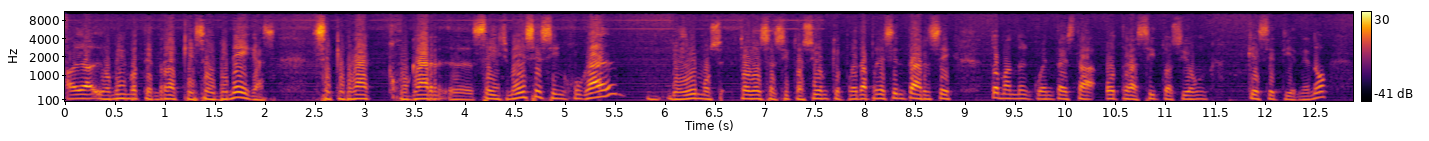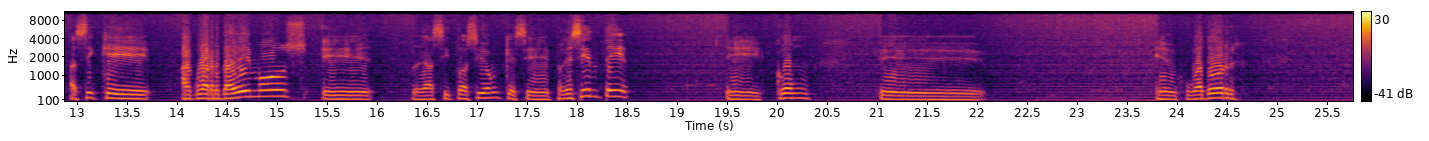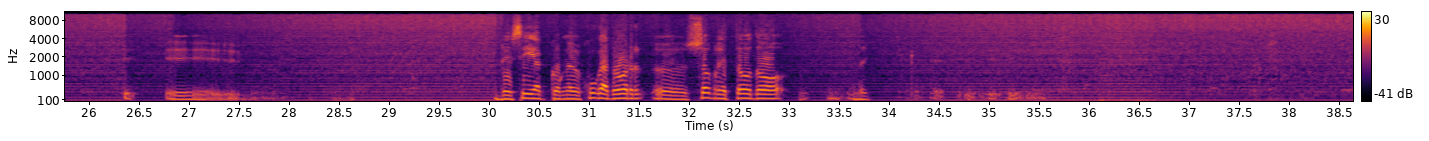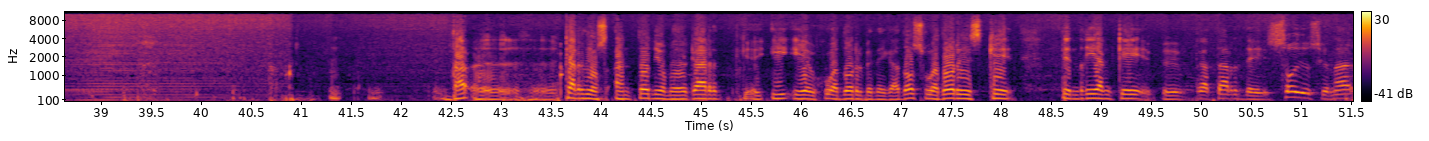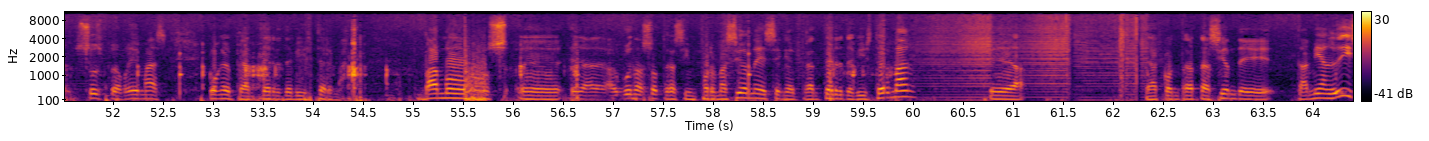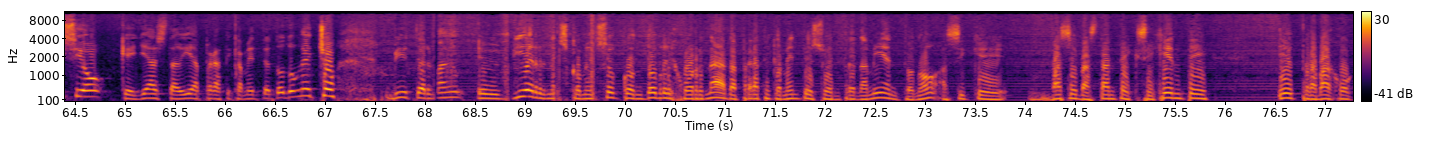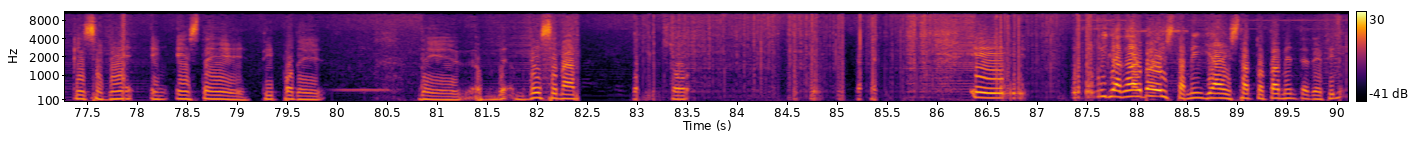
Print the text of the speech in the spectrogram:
Ahora lo mismo tendrá que ser Venegas. Se quedará jugar eh, seis meses sin jugar. Veremos toda esa situación que pueda presentarse tomando en cuenta esta otra situación que se tiene, ¿no? Así que aguardaremos eh, la situación que se presente eh, con eh, el jugador decía con el jugador sobre todo Da- eh, Carlos Antonio Melgar y, el jugador Venega, dos jugadores que tendrían que eh, tratar de solucionar sus problemas con el plantel de Wilstermann. Vamos eh, a algunas otras informaciones en el plantel de Wilstermann. Eh, la contratación de Damián Licio, que ya estaría prácticamente todo un hecho. Bitterman el viernes comenzó con doble jornada prácticamente su entrenamiento, ¿no? Así que va a ser bastante exigente el trabajo que se ve en este tipo de, de, de- semana. Eh, William Álvarez también ya está totalmente definido,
